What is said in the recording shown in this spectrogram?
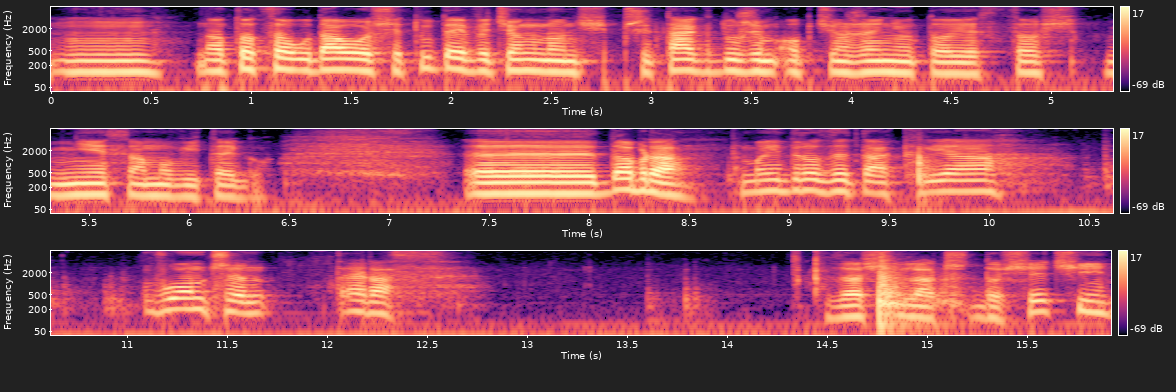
mm, no to, co udało się tutaj wyciągnąć przy tak dużym obciążeniu, to jest coś niesamowitego. E, dobra, moi drodzy, tak, ja włączę teraz zasilacz do sieci.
